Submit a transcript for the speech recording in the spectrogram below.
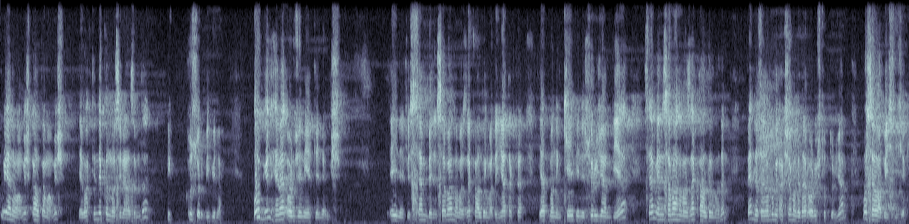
Uyanamamış, kalkamamış. E vaktinde kılması lazımdı. Bir kusur, bir günah. O gün hemen oruca niyetlenirmiş. Ey nefis sen beni sabah namazına kaldırmadın. Yatakta yatmanın keyfini süreceğim diye sen beni sabah namazına kaldırmadın. Ben de sana bugün akşama kadar oruç tutturacağım. O sevabı işleyecek.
